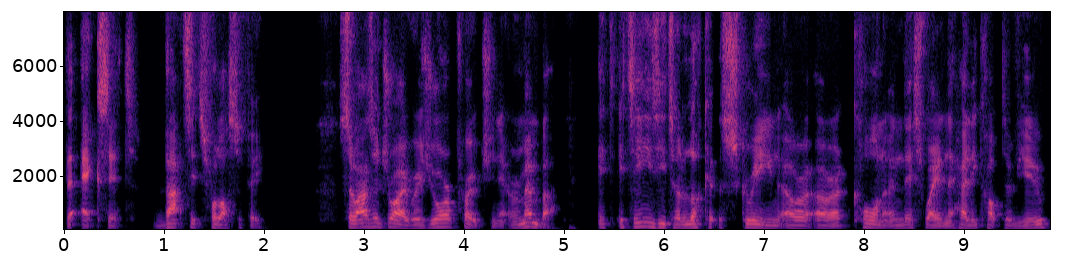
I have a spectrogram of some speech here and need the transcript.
the exit. That's its philosophy. So as a driver, as you're approaching it, remember, it, it's easy to look at the screen or, or a corner in this way in the helicopter view.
